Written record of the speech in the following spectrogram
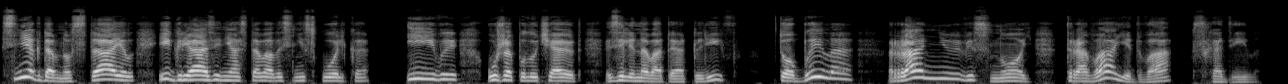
снег давно стаял, и грязи не оставалось нисколько. Ивы уже получают зеленоватый отлив. То было раннюю весной, трава едва всходила.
